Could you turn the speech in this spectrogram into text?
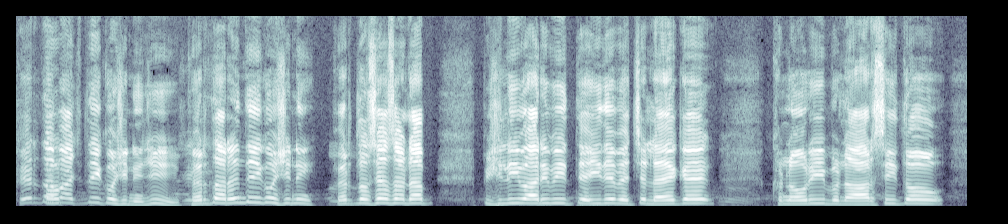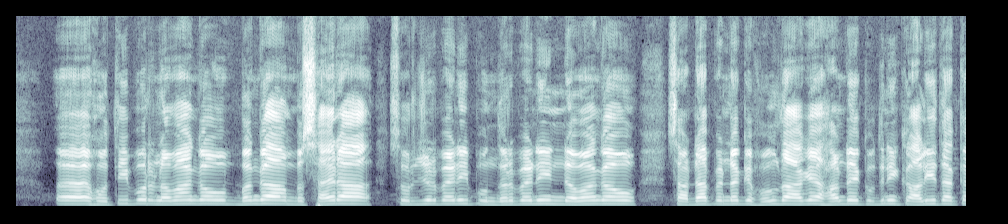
ਫਿਰ ਤਾਂ ਬਚਦੀ ਕੁਝ ਨਹੀਂ ਜੀ। ਫਿਰ ਤਾਂ ਰਹਿੰਦੀ ਕੁਝ ਨਹੀਂ। ਫਿਰ ਦੱਸਿਆ ਸਾਡਾ ਪਿਛਲੀ ਵਾਰੀ ਵੀ 23 ਦੇ ਵਿੱਚ ਲੈ ਕੇ ਖਨੌਰੀ ਬਨਾਰਸੀ ਤੋਂ ਹੋਤੀਪੁਰ ਨਵਾਂਗਾঁव ਬੰਗਾ ਮਸਹਿਰਾ ਸੁਰਜਣ ਪੈਣੀ ਪੁੰਦਰ ਪੈਣੀ ਨਵਾਂਗਾঁव ਸਾਡਾ ਪਿੰਡ ਅੱਗੇ ਫੁੱਲਦਾ ਆ ਗਿਆ। ਹਾਂਡੇ ਕੁਦਨੀ ਕਾਲੀ ਤੱਕ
